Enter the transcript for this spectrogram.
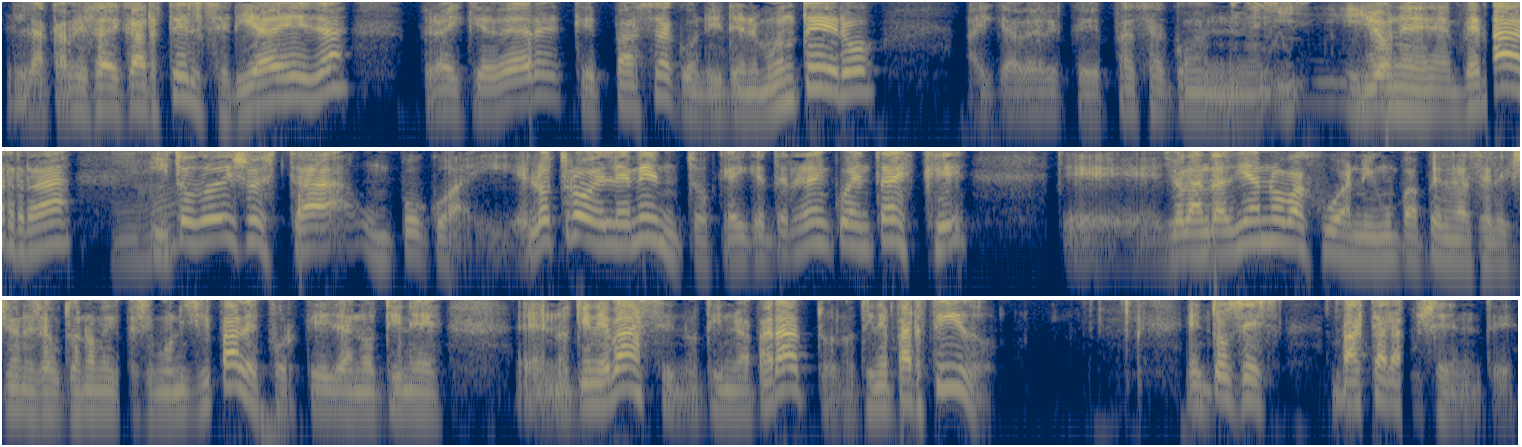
La cabeza de cartel sería ella, pero hay que ver qué pasa con Irene Montero, hay que ver qué pasa con Ione Belarra, y todo eso está un poco ahí. El otro elemento que hay que tener en cuenta es que eh, Yolanda Díaz no va a jugar ningún papel en las elecciones autonómicas y municipales, porque ella no tiene, eh, no tiene base, no tiene aparato, no tiene partido entonces va a estar ausente.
